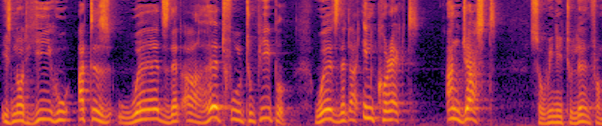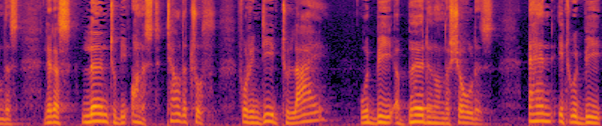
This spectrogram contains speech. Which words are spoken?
is not he who utters words that are hurtful to people, words that are incorrect, unjust. So we need to learn from this. Let us learn to be honest, tell the truth. For indeed, to lie would be a burden on the shoulders and it would be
